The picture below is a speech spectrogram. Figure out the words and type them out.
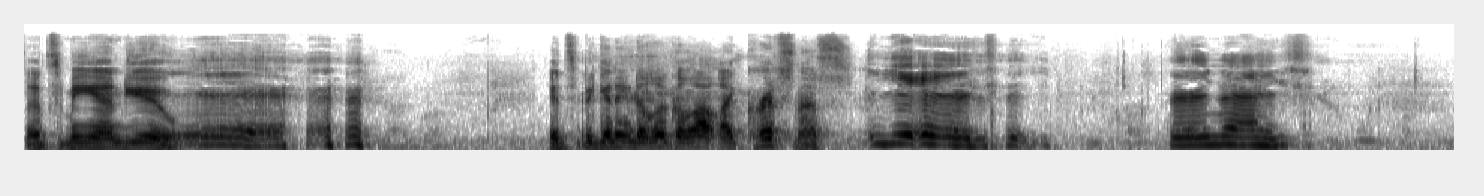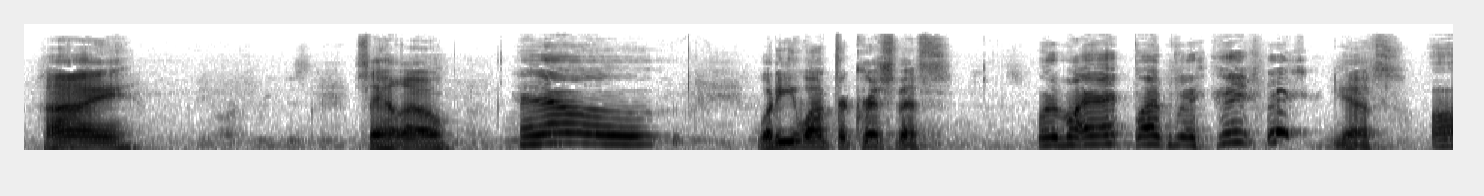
That's me and you. Yeah. It's beginning to look a lot like Christmas. yes. Very nice. Hi. Say hello. Hello. What do you want for Christmas? What am I want for Christmas? Yes. Oh,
